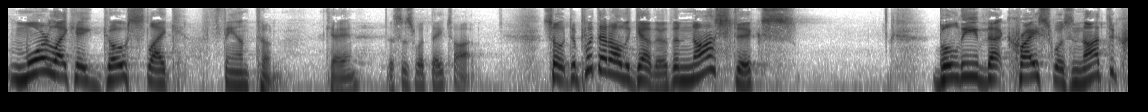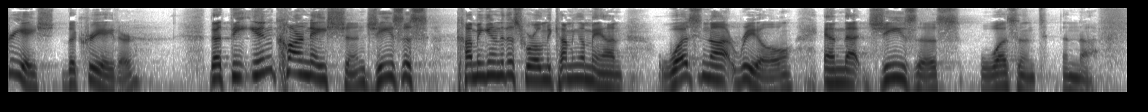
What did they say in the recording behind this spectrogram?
more like a ghost like phantom. Okay? This is what they taught. So, to put that all together, the Gnostics believed that Christ was not the, creation, the creator, that the incarnation, Jesus coming into this world and becoming a man, was not real, and that Jesus wasn't enough.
